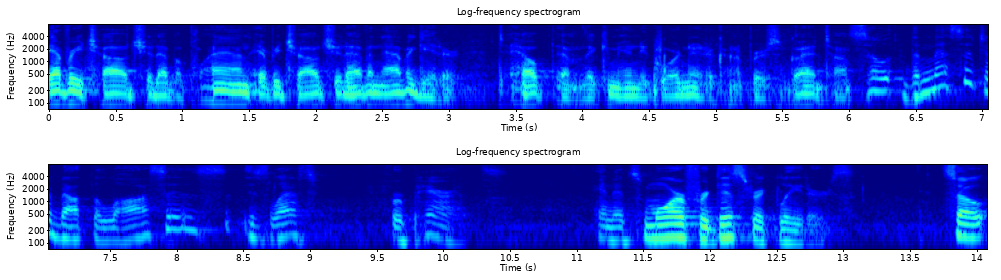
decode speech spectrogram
Every child should have a plan. Every child should have a navigator to help them, the community coordinator kind of person. Go ahead, Tom. So the message about the losses is less for parents, and it's more for district leaders. So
